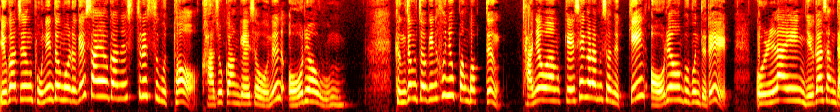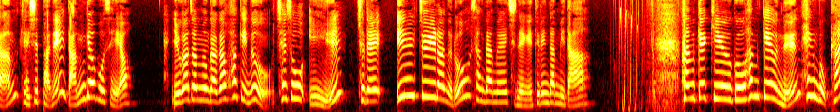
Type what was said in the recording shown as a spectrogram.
육아 중 본인도 모르게 쌓여가는 스트레스부터 가족 관계에서 오는 어려움, 긍정적인 훈육 방법 등 자녀와 함께 생활하면서 느낀 어려운 부분들을 온라인 육아 상담 게시판에 남겨보세요. 육아 전문가가 확인 후 최소 2일, 최대 일주일 안으로 상담을 진행해 드린답니다. 함께 키우고 함께 웃는 행복한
